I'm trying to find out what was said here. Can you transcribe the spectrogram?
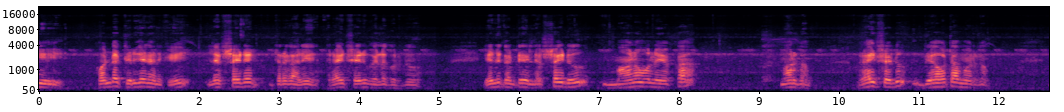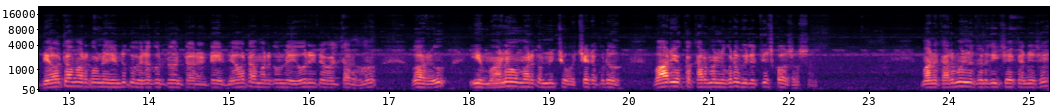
ఈ కొండ తిరిగేదానికి లెఫ్ట్ సైడే తిరగాలి రైట్ సైడ్ వెళ్ళకూడదు. ఎందుకంటే లెఫ్ట్ సైడు మానవుల యొక్క మార్గం రైట్ సైడు దేవతా మార్గం. దేవతా మార్గంలో ఎందుకు వెళ్ళకూడదు అంటారంటే దేవతా మార్గంలో ఎవరైతే వెళ్తారో వారు ఈ మానవ మార్గం నుంచి వచ్చేటప్పుడు వారి యొక్క కర్మలను కూడా వీళ్ళు తీసుకోవాల్సి వస్తుంది. మన కర్మలను తొలగించే కనేసి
